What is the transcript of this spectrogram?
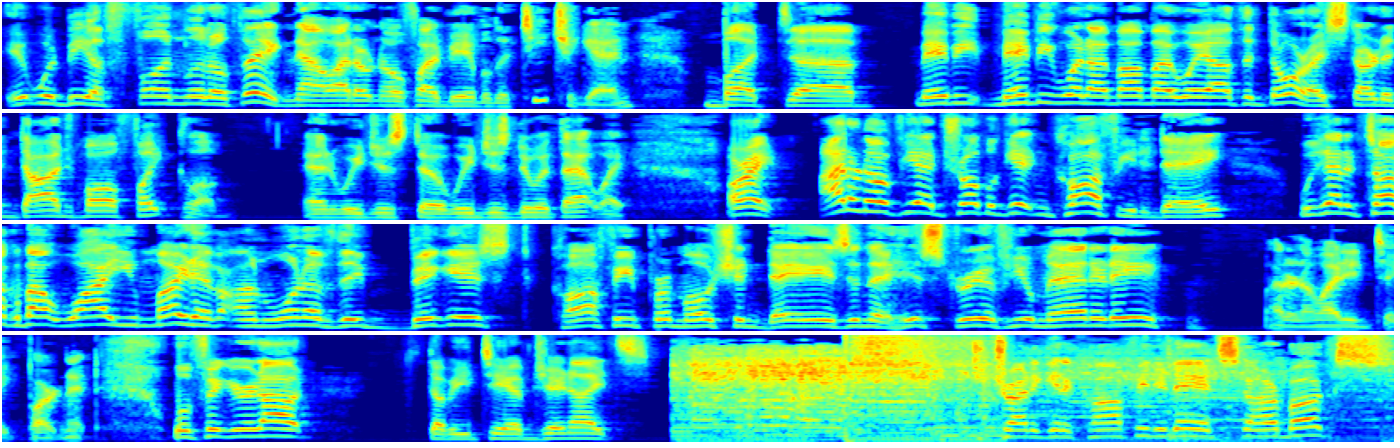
it would be a fun little thing. Now I don't know if I'd be able to teach again, but uh, maybe maybe when I'm on my way out the door, I start a dodgeball fight club, and we just uh, we just do it that way. All right. I don't know if you had trouble getting coffee today. We got to talk about why you might have on one of the biggest coffee promotion days in the history of humanity. I don't know. I didn't take part in it. We'll figure it out. WTMJ Nights. Did you try to get a coffee today at Starbucks?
